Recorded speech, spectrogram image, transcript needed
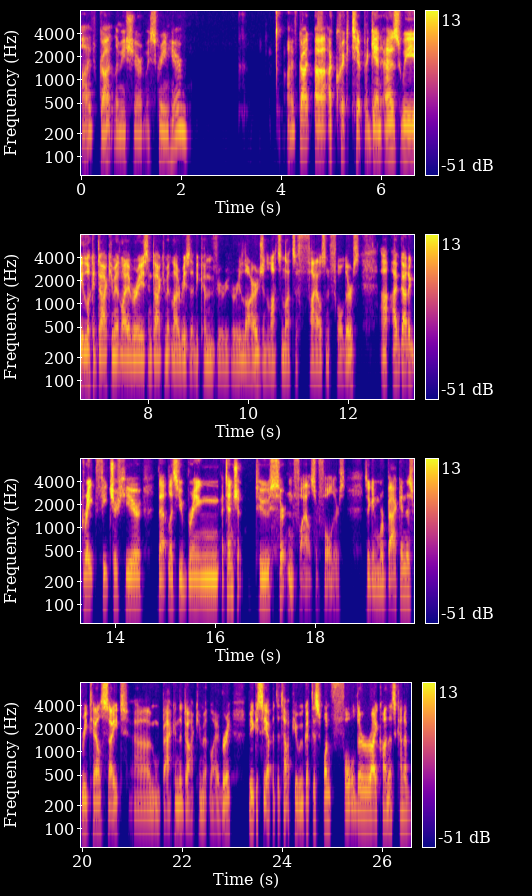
I've got, let me share my screen here. I've got uh, a quick tip. Again, as we look at document libraries and document libraries that become very, very large and lots and lots of files and folders, uh, I've got a great feature here that lets you bring attention to certain files or folders. So again, we're back in this retail site, um, back in the document library, but you can see up at the top here, we've got this one folder icon that's kind of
